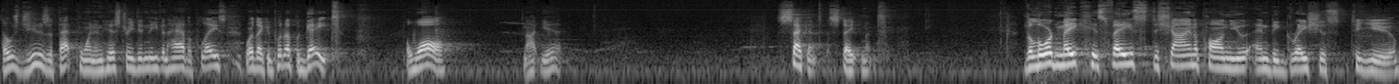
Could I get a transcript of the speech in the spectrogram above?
Those Jews at that point in history didn't even have a place where they could put up a gate, a wall. Not yet. Second statement The Lord make his face to shine upon you and be gracious to you.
